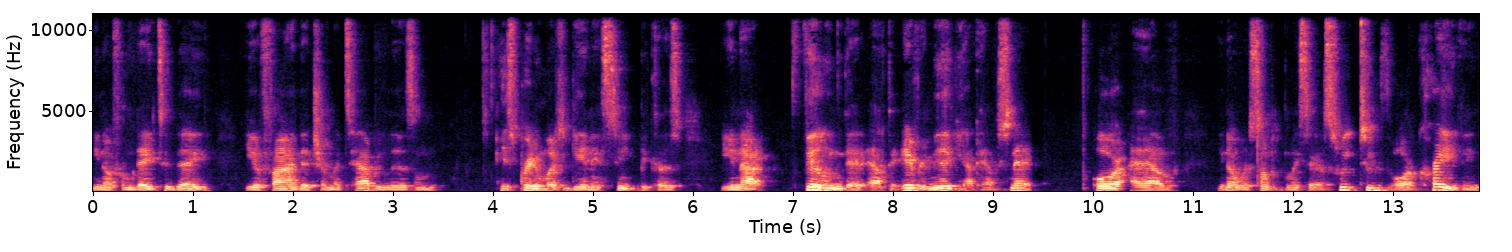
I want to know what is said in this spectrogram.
you know, from day to day, you'll find that your metabolism is pretty much getting in sync because you're not feeling that after every meal you have to have a snack or have, you know, what some people may say a sweet tooth or a craving,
